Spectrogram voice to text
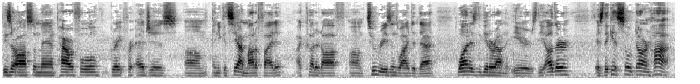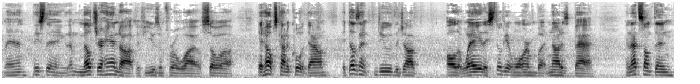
These are awesome, man. Powerful, great for edges. Um, and you can see I modified it. I cut it off. Um, two reasons why I did that. One is to get around the ears. The other is they get so darn hot, man. These things they melt your hand off if you use them for a while. So uh, it helps kind of cool it down. It doesn't do the job all the way. They still get warm, but not as bad. And that's something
